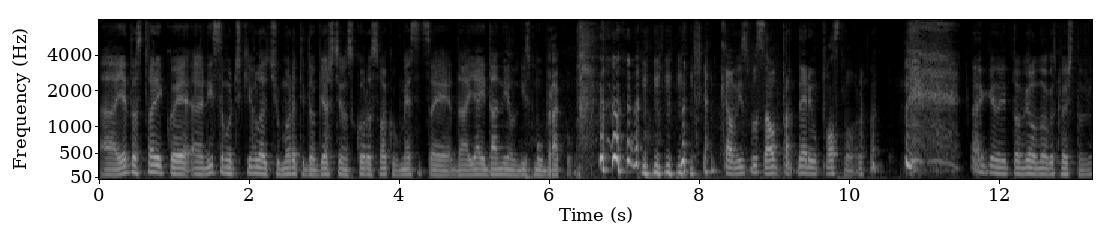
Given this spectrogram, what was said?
a, jedna od stvari koje a, nisam očekivala da ću morati da objašnjavam skoro svakog meseca je da ja i Daniel nismo u braku. Kao mi smo samo partneri u poslu. ono. Tako da je to bilo mnogo smešno. bro.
